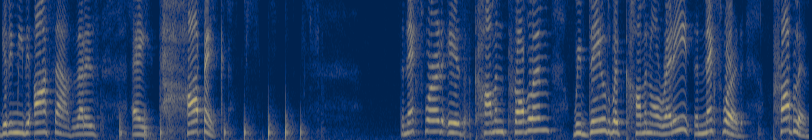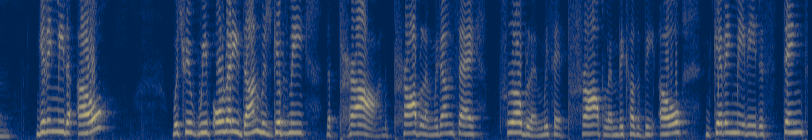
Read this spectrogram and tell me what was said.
giving me the R sound. So that is a topic. The next word is common problem. We've dealt with common already. The next word, problem, giving me the O, which we, we've already done, which gives me the pra, the problem. We don't say problem, we say problem because of the O, giving me the distinct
